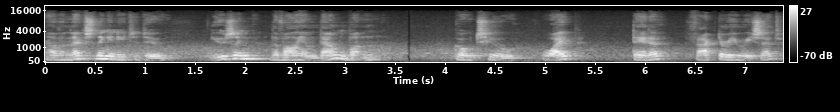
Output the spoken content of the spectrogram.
Now the next thing you need to do, using the volume down button, go to Wipe Data Factory Reset.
